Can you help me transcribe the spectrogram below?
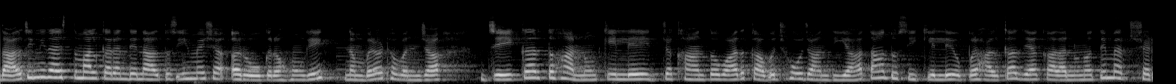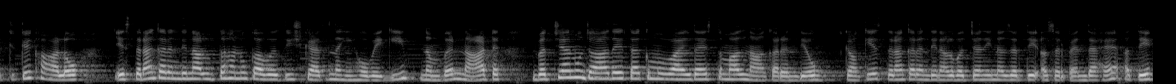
ਦਾਲਚੀਨੀ ਦਾ ਇਸਤੇਮਾਲ ਕਰਨ ਦੇ ਨਾਲ ਤੁਸੀਂ ਹਮੇਸ਼ਾ ਅਰੋਗ ਰਹੋਗੇ। ਨੰਬਰ 58 ਜੇਕਰ ਤੁਹਾਨੂੰ ਕੇਲੇ ਜ ਖਾਣ ਤੋਂ ਬਾਅਦ ਕਬਜ਼ ਹੋ ਜਾਂਦੀ ਆ, ਤਾਂ ਤੁਸੀਂ ਕੇਲੇ ਉੱਪਰ ਹਲਕਾ ਜਿਹਾ ਕਾਲਾ ਨੂਣ ਅਤੇ ਮਿਰਚ ਛਿੜਕ ਕੇ ਖਾ ਲਓ। ਇਸ ਤਰ੍ਹਾਂ ਕਰਨ ਦੇ ਨਾਲ ਤੁਹਾਨੂੰ ਕਬਜ਼ ਦੀ ਸ਼ਿਕਾਇਤ ਨਹੀਂ ਹੋਵੇਗੀ। ਨੰਬਰ 59 ਬੱਚਿਆਂ ਨੂੰ ਜ਼ਿਆਦਾ ਦੇਰ ਤੱਕ ਮੋਬਾਈਲ ਦਾ ਇਸਤੇਮਾਲ ਨਾ ਕਰਨ ਦਿਓ, ਕਿਉਂਕਿ ਇਸ ਤਰ੍ਹਾਂ ਕਰਨ ਦੇ ਨਾਲ ਬੱਚਿਆਂ ਦੀ ਨਜ਼ਰ ਤੇ ਅਸਰ ਪੈਂਦਾ ਹੈ ਅਤੇ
